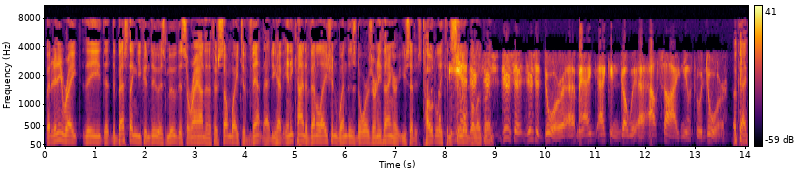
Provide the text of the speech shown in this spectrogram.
But at any rate, the, the the best thing you can do is move this around, and if there's some way to vent that, do you have any kind of ventilation, windows, doors, or anything, or you said it's totally concealed yeah, below grade? There's, there's a there's a door. I mean, I, I can go uh, outside, you know, through a door. Okay.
